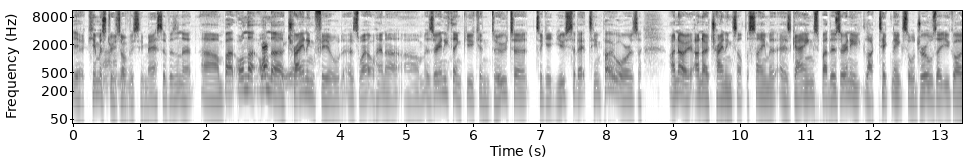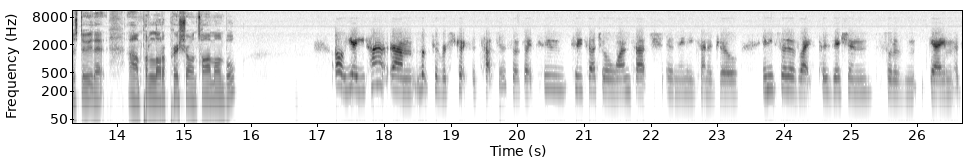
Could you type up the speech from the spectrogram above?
Yeah, chemistry is um, obviously massive, isn't it? Um, but on the on the yeah. training field as well, Hannah, um, is there anything you can do to, to get used to that tempo, or is I know I know training's not the same as games, but is there any like techniques or drills that you guys do that um, put a lot of pressure on time on ball? Oh yeah, you can't um, look to restrict the touches, so it's like two two touch or one touch in any kind of drill, any sort of like possession sort of game. It's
